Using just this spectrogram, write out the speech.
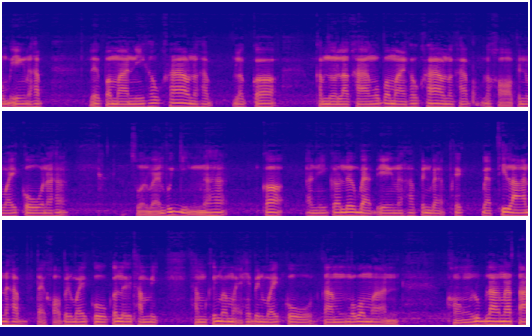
ผมเองนะครับ เลือกประมาณนี้คร่าวๆนะครับ แล้วก็คำนวณราคางบประมาณคร่าวๆนะครับ แล้วขอเป็นไวโกนะฮะส่วนแหวนผู้หญิงนะฮะก็อันนี้ก็เลือกแบบเองนะครับ เป็นแบบคล้าย แบบที่ร้านนะครับ แต่ขอเป็นไวโกก็เลยทำทำขึ้นมาใหม่ให้เป็นไวโกตามงบประมาณของรูปร่างหน้าตา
